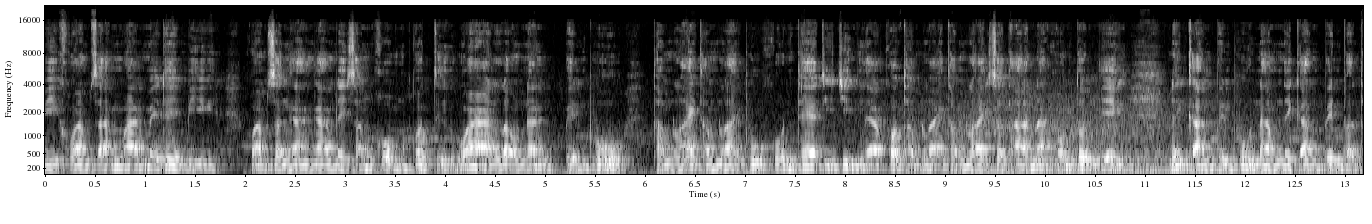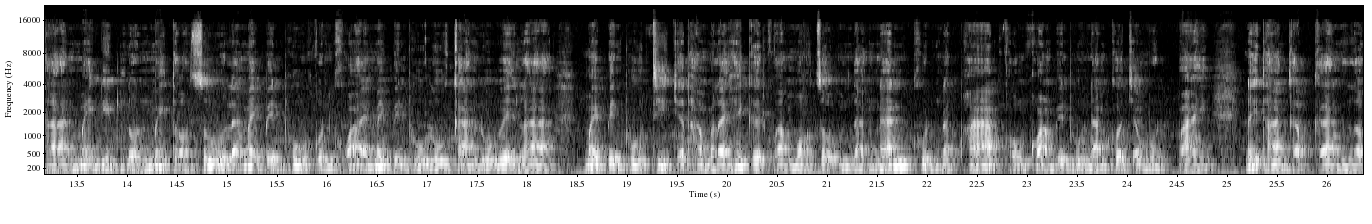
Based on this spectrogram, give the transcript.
มีความสามารถไม่ได้มีความสง่างามในสังคม ก็ถือว่าเรานั้นเป็นผู้ทำร้ายทำลายผู้คนแท้ที่จริงแล้วก็ทำร้ายทำลายสถานะของตนเอง ในการเป็นผู้นำในการเป็นประธานไม่ดิ้นรนไม่ต่อสู้และไม่เป็นผู้ขนขวาย ไม่เป็นผู้รู้การรู้เวลา ไม่เป็นผู้ที่จะทำอะไรให้เกิดความเหมาะสม ดังนั้นคุณภาพของความเป็นผู้นำก็จะหมดไป ในทางกลับกันเรา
